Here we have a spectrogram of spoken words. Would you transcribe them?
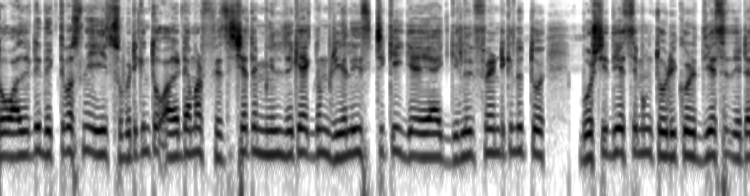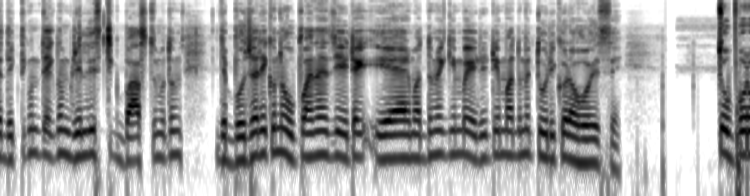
তো অলরেডি দেখতে পাচ্ছেন এই ছবিটি কিন্তু অলরেডি আমার ফেসের সাথে মিল রেখে একদম রিয়েলিস্টিকই গার্লফ্রেন্ড কিন্তু তো বসিয়ে দিয়েছে এবং তৈরি করে দিয়েছে, যেটা দেখতে কিন্তু একদম রিয়েলিস্টিক বাস্তব মতন, যে বোঝারই কোনো উপায় নাই যে এটা এআইয়ের মাধ্যমে কিংবা এডিটের মাধ্যমে তৈরি করা হয়েছে। তো উপর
